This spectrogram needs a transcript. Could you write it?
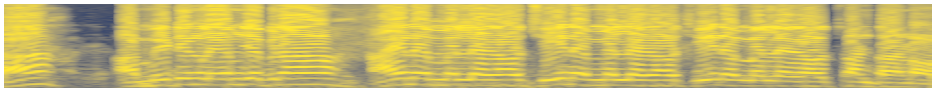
ఆ? మీటింగ్లో మీటింగ్లో ఏం చెప్పినావు? ఆయన ఎమ్మెల్యే కావచ్చు ఈయన ఎమ్మెల్యే కావచ్చు ఈయన ఎమ్మెల్యే కావచ్చు అంటాను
